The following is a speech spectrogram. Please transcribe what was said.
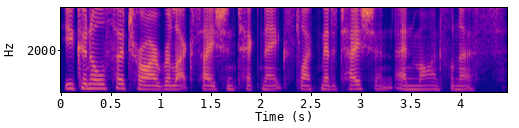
You can also try relaxation techniques like meditation and mindfulness.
